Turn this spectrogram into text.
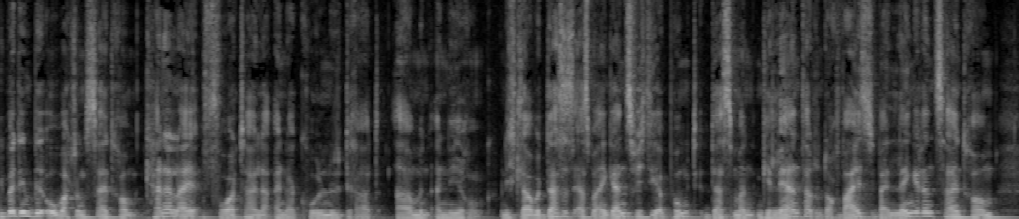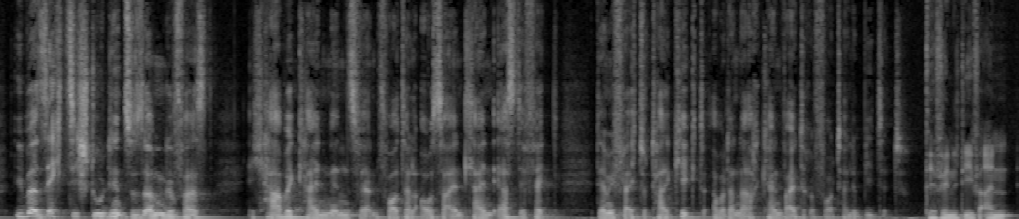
über den Beobachtungszeitraum keinerlei Vorteile einer kohlenhydratarmen Ernährung. Und ich glaube, das ist erstmal ein ganz wichtiger Punkt, dass man gelernt hat und auch weiß über einen längeren Zeitraum, über 60 Studien zusammengefasst, ich habe keinen nennenswerten Vorteil außer einen kleinen Ersteffekt, der mich vielleicht total kickt, aber danach keine weitere Vorteile bietet. Definitiv ein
